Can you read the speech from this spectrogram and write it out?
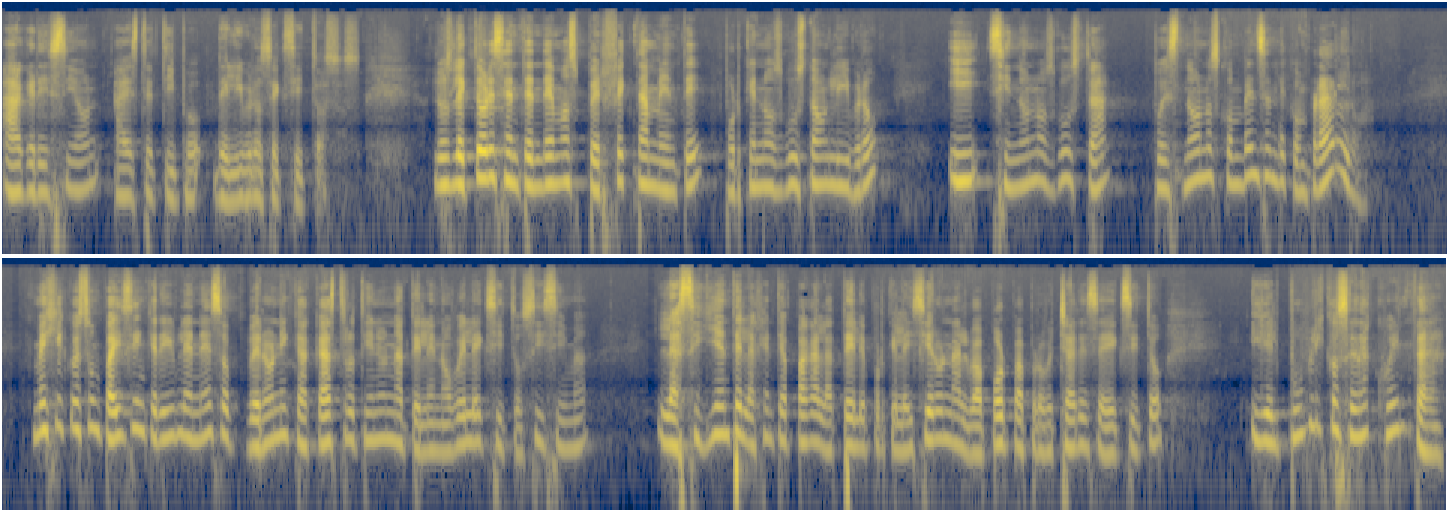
agresión a este tipo de libros exitosos. Los lectores entendemos perfectamente por qué nos gusta un libro y si no nos gusta, pues no nos convencen de comprarlo. México es un país increíble en eso. Verónica Castro tiene una telenovela exitosísima. La siguiente la gente apaga la tele porque la hicieron al vapor para aprovechar ese éxito y el público se da cuenta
